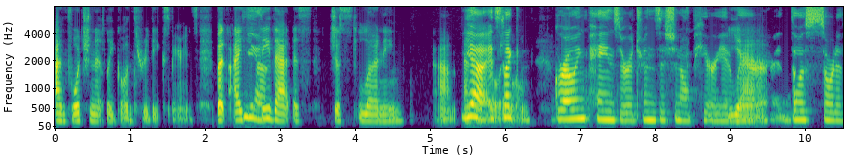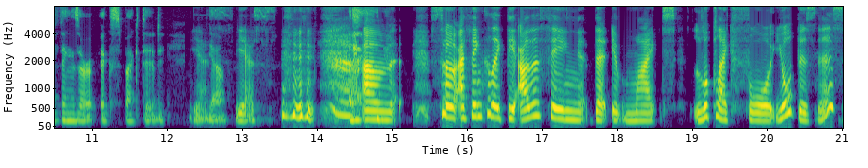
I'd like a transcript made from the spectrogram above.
unfortunately gone through the experience. But I yeah. see that as just learning. Um, yeah, it's like growing pains or a transitional period yeah. where those sort of things are expected. Yes. Yeah. Yes. um, so I think like the other thing that it might look like for your business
